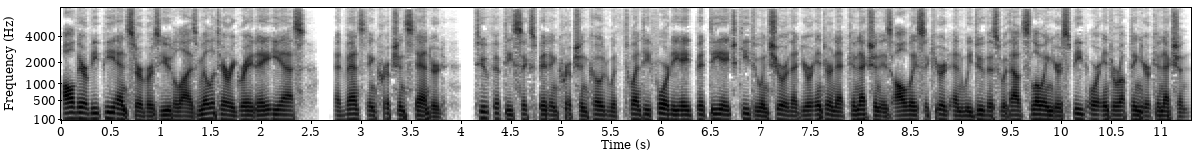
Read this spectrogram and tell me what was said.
All their VPN servers utilize military-grade AES, Advanced Encryption Standard, 256-bit encryption code with 2048-bit DH key to ensure that your internet connection is always secured and we do this without slowing your speed or interrupting your connection.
